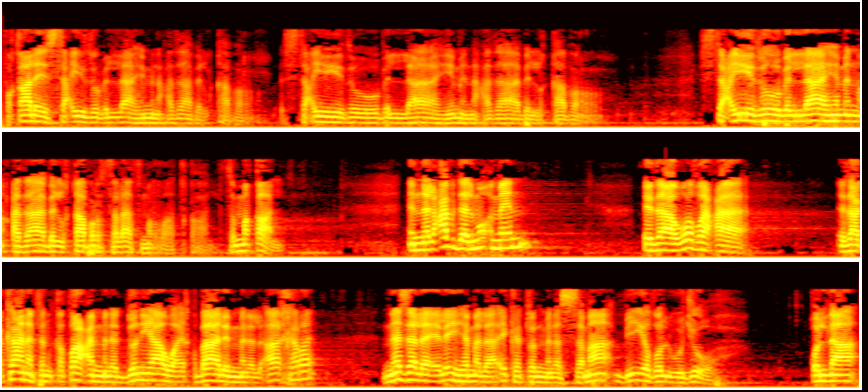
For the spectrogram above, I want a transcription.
فقال استعيذوا بالله من عذاب القبر. استعيذوا بالله من عذاب القبر. استعيذوا بالله من عذاب القبر ثلاث مرات قال. ثم قال إن العبد المؤمن إذا وضع إذا كان في انقطاع من الدنيا وإقبال من الآخرة نزل إليه ملائكة من السماء بيض الوجوه. قلنا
